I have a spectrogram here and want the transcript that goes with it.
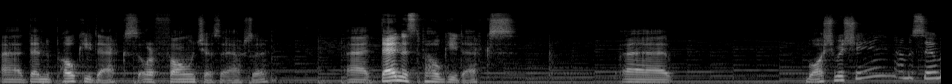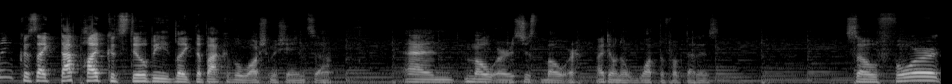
Uh, then the Pokédex, or phone, should I actually. Uh, then it's the Pokédex. Uh, washing machine, I'm assuming? Because, like, that pipe could still be, like, the back of a washing machine, so... And motor is just motor. I don't know what the fuck that is. So, for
